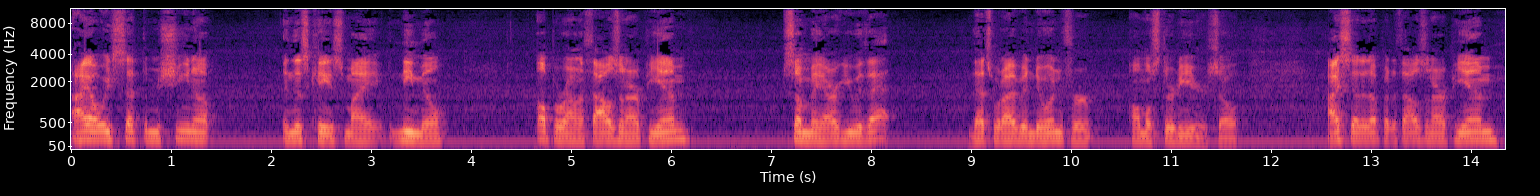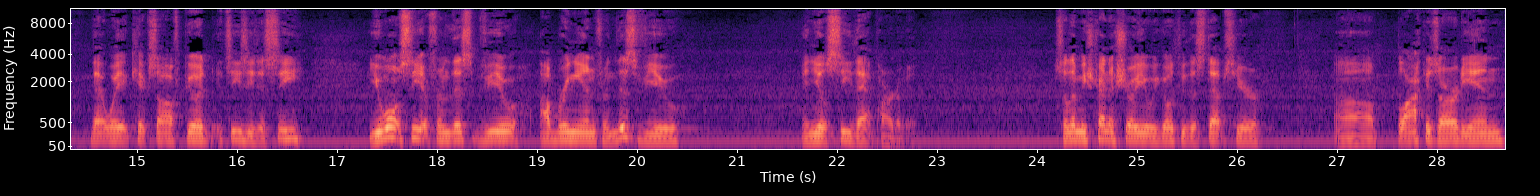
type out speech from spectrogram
I always set the machine up in this case my knee mill, up around a thousand RPM. Some may argue with that. That's what I've been doing for almost 30 years. So I set it up at a thousand RPM. That way it kicks off good. It's easy to see. You won't see it from this view. I'll bring you in from this view and you'll see that part of it. So let me kind of show you. We go through the steps here. Uh, block is already in.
